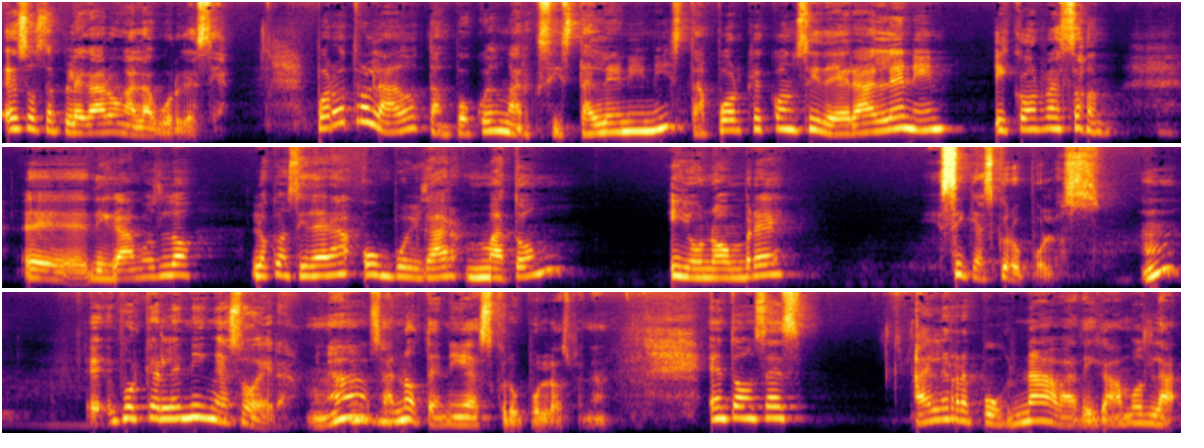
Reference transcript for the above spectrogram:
esos se plegaron a la burguesía. Por otro lado, tampoco es marxista-leninista, porque considera a Lenin, y con razón, eh, digámoslo, lo considera un vulgar matón y un hombre sin escrúpulos. Eh, porque Lenin eso era, o sea, no tenía escrúpulos. Entonces, a él le repugnaba, digamos, la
